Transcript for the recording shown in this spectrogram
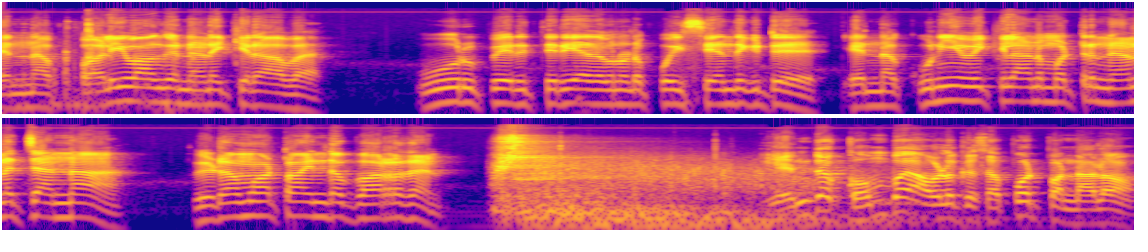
என்ன பழி வாங்க நினைக்கிற அவ? ஊரு பேர் தெரியாதவனோட போய் சேர்ந்துக்கிட்டு என்ன குனிய வைக்கலான்னு மட்டும் நினைச்சான்னா விடமாட்டான் இந்த பரதன். எந்த கொம்பை அவளுக்கு சப்போர்ட் பண்ணாலும்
